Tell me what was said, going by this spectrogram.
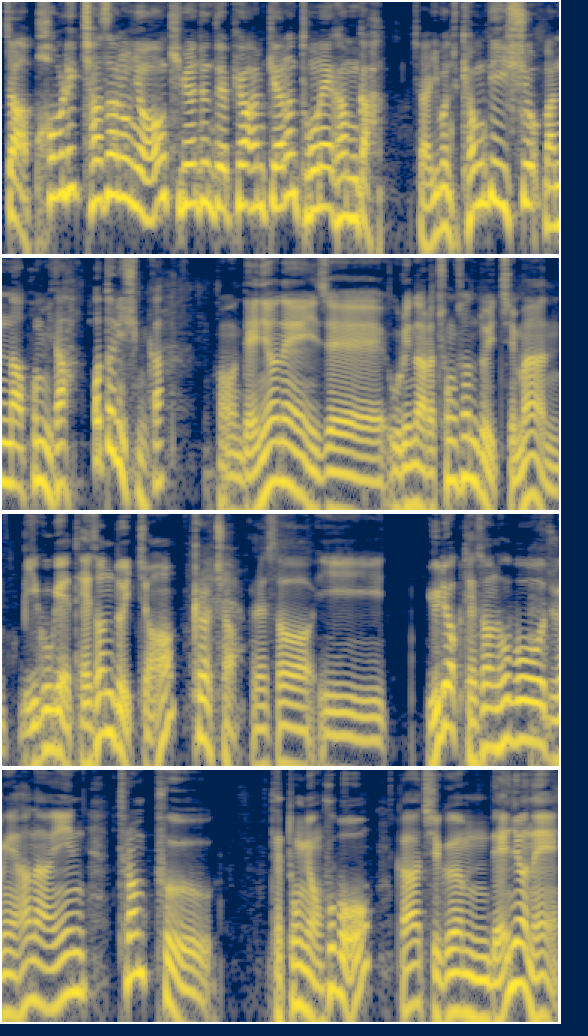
자, 퍼블릭 자산운용 김현준 대표와 함께하는 돈의 감각. 자, 이번 주 경제 이슈 만나봅니다. 어떤 이슈입니까? 어, 내년에 이제 우리나라 총선도 있지만 미국의 대선도 있죠. 그렇죠. 그래서 이 유력 대선 후보 중에 하나인 트럼프 대통령 후보가 지금 내년에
